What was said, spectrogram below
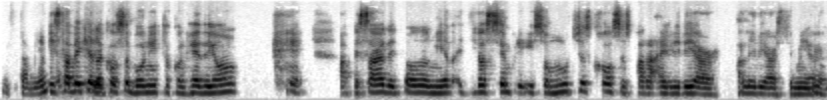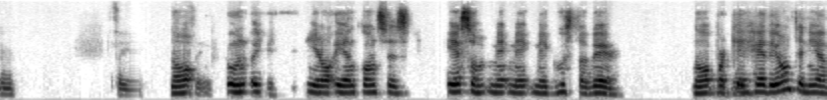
está bien. y sabe que la cosa bonita con Gedeón, a pesar de todo el miedo, Dios siempre hizo muchas cosas para aliviar, aliviar este miedo. Sí, ¿no? sí, Un- you know, y entonces eso me, me, me gusta ver, ¿no? Porque. Gedeón tenía,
